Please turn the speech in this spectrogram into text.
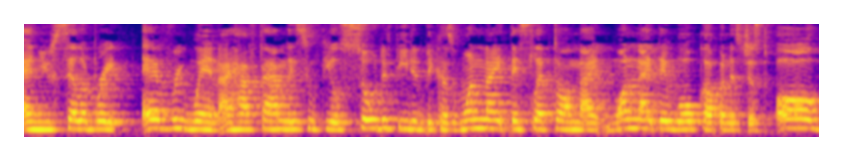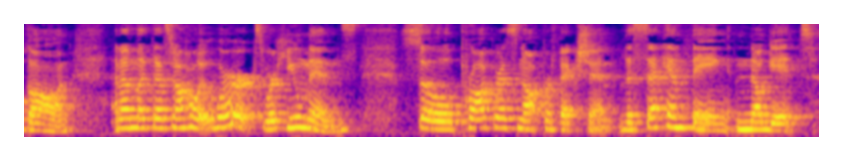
and you celebrate every win. I have families who feel so defeated because one night they slept all night, one night they woke up and it's just all gone. And I'm like, that's not how it works. We're humans. So, progress, not perfection. The second thing, nugget,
